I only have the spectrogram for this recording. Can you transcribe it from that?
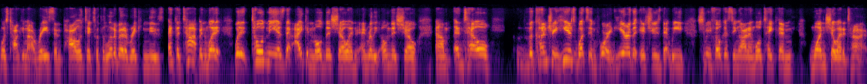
was talking about race and politics with a little bit of breaking news at the top. And what it what it told me is that i can mold this show and, and really own this show um, tell the country here's what's important. Here are the issues that we should be focusing on and we'll take them one show at a time.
